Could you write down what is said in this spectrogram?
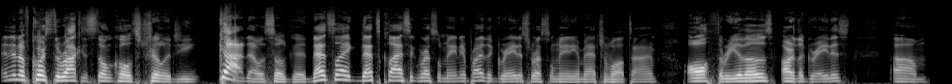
And then of course the Rock and Stone Cold's trilogy. God, that was so good. That's like that's classic WrestleMania, probably the greatest WrestleMania match of all time. All three of those are the greatest. Um,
